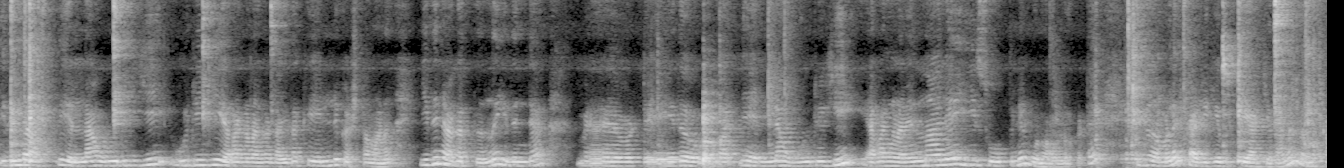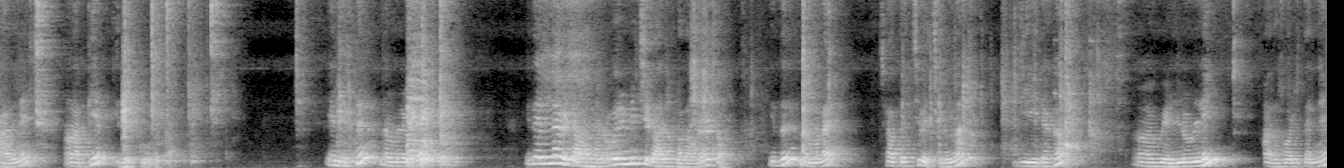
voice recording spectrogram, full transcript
ഇതിന്റെ അസ്ഥിയെല്ലാം ഉരുകി ഉരുകി ഇറങ്ങണം കേട്ടോ. ഇതൊക്കെ എല്ല് കഷ്ണമാണ്. ഇതിനകത്തുനിന്ന് ഇതിന്റെ ഏർ, മറ്റേ ഇത് മഞ്ഞയെല്ലാം ഉരുകി ഇറങ്ങണം. എന്നാലേ ഈ സൂപ്പിന് ഗുണമുള്ളൂ കേട്ടെ. ഇത് നമ്മൾ കഴുകി വൃത്തിയാക്കിയതാണ്. നമുക്കതിനെ ആദ്യം ഇതിട്ട് കൊടുക്കാം. എന്നിട്ട് നമ്മളിവിടെ ഇതെല്ലാം ഇടാവുന്നതാണ്. ഒരുമിച്ചിടാനുള്ളതാണ് കേട്ടോ. ഇത് നമ്മളെ ചതച്ച് വെച്ചിരുന്ന ജീരകം വെള്ളുള്ളി അതുപോലെ തന്നെ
